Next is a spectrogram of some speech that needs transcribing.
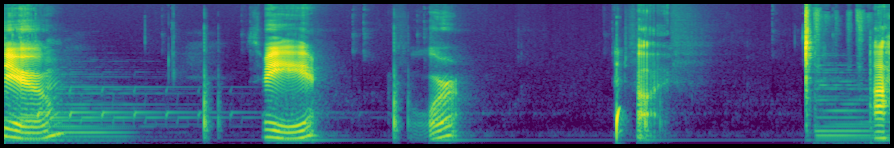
Two, three, four, and five. Ah.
